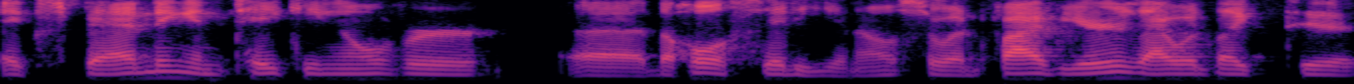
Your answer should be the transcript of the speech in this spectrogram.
expanding and taking over uh, the whole city. You know, so in five years, I would like to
